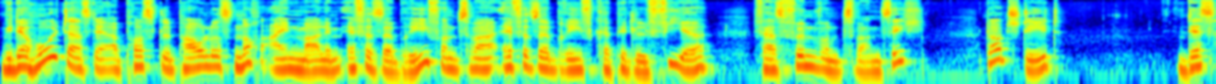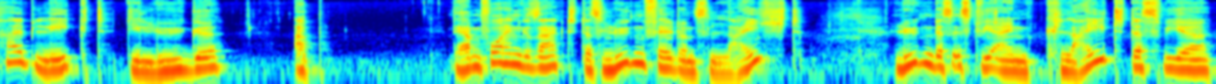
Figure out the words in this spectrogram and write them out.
wiederholt das der Apostel Paulus noch einmal im Epheserbrief, und zwar Epheserbrief Kapitel 4, Vers 25. Dort steht, Deshalb legt die Lüge ab. Wir haben vorhin gesagt, das Lügen fällt uns leicht. Lügen, das ist wie ein Kleid, das wir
